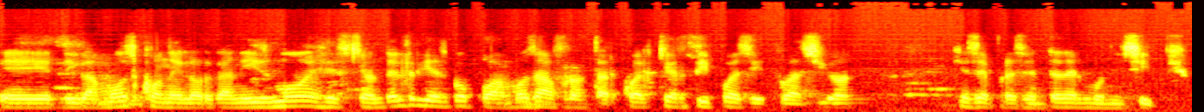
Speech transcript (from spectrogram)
eh, digamos, con el organismo de gestión del riesgo podamos afrontar cualquier tipo de situación que se presente en el municipio.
